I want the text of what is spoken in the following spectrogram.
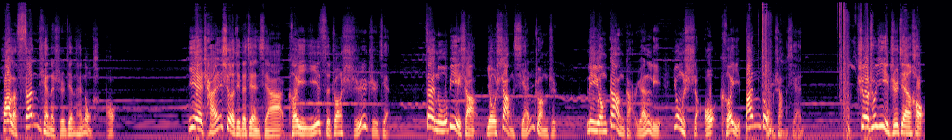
花了三天的时间才弄好。叶禅设计的箭匣可以一次装十支箭，在弩臂上有上弦装置，利用杠杆原理，用手可以搬动上弦。射出一支箭后，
